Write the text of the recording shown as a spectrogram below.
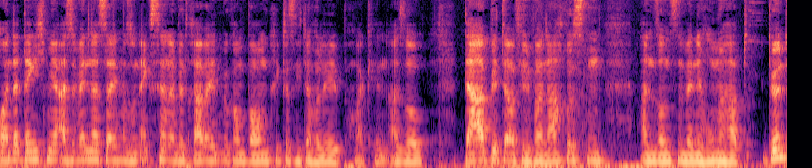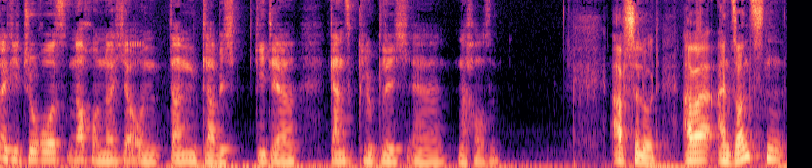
Und da denke ich mir, also wenn das, sag ich mal, so ein externer Betreiber hinbekommt, warum kriegt das nicht der Holiday Park hin? Also da bitte auf jeden Fall nachrüsten. Ansonsten, wenn ihr Hunger habt, gönnt euch die Churros noch und nöcher und dann, glaube ich, geht ihr ganz glücklich äh, nach Hause. Absolut. Aber ansonsten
